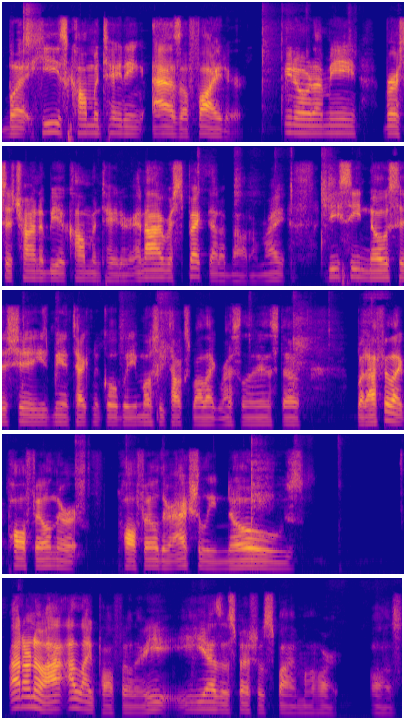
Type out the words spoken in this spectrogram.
but he's commentating as a fighter. You know what I mean? Versus trying to be a commentator, and I respect that about him. Right? DC knows his shit. He's being technical, but he mostly talks about like wrestling and stuff. But I feel like Paul Felder, Paul Felder actually knows. I don't know. I, I like Paul Felder. He he has a special spot in my heart. Pause.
